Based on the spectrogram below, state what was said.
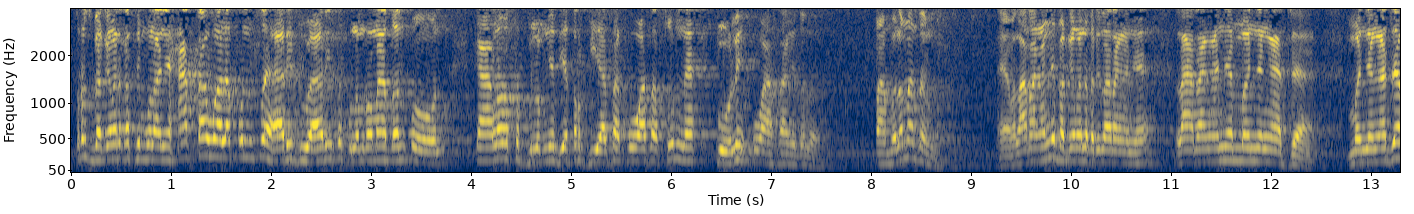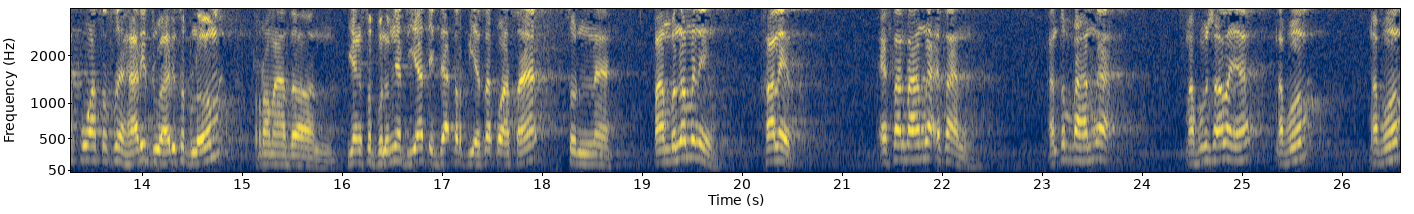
Terus bagaimana kesimpulannya? Hatta walaupun sehari dua hari sebelum Ramadan pun, kalau sebelumnya dia terbiasa puasa sunnah, boleh puasa gitu loh. Paham belum antum? Eh, larangannya bagaimana berarti larangannya? Larangannya menyengaja. Menyengaja puasa sehari dua hari sebelum Ramadan. Yang sebelumnya dia tidak terbiasa puasa sunnah. Paham belum ini? Khalid. Esan paham enggak Esan? Antum paham enggak? Mafhum insyaallah ya? Mafhum? Mafhum?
